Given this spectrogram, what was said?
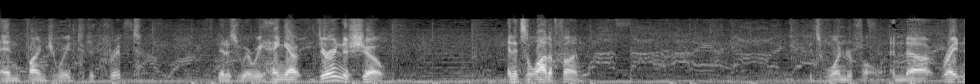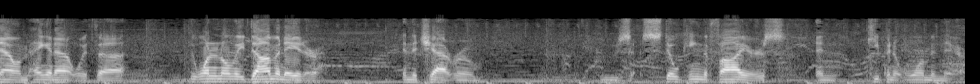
and find your way to the crypt. That is where we hang out during the show. And it's a lot of fun. It's wonderful. And uh, right now I'm hanging out with uh, the one and only Dominator in the chat room who's stoking the fires and keeping it warm in there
